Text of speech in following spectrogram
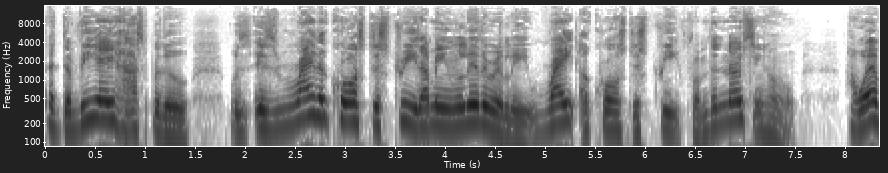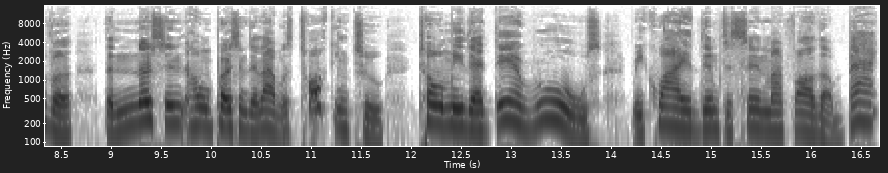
that the VA hospital was is right across the street. I mean, literally right across the street from the nursing home. However, the nursing home person that I was talking to told me that their rules required them to send my father back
